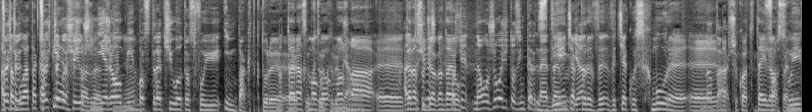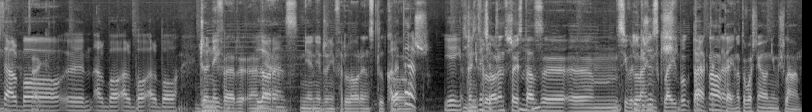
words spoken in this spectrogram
A coś, to była taka coś czego się już nie rzecz, robi, nie? bo straciło to swój impact, który. No teraz mogą, który, można, miało. y, teraz ludzie wiesz, oglądają nałożyło się to z internetem. zdjęcia, Ja- które wy, wyciekły z chmury, No tak. na przykład Taylor Swift albo, e, albo, albo, albo Jennifer e, nie, Lawrence. Nie, nie Jennifer Lawrence, tylko... Ale też. Jej Jennifer Lawrence to jest ta z um, Silver Lining Playbook? tak, Tak, tak, no tak. okej, no to właśnie o nim myślałem.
